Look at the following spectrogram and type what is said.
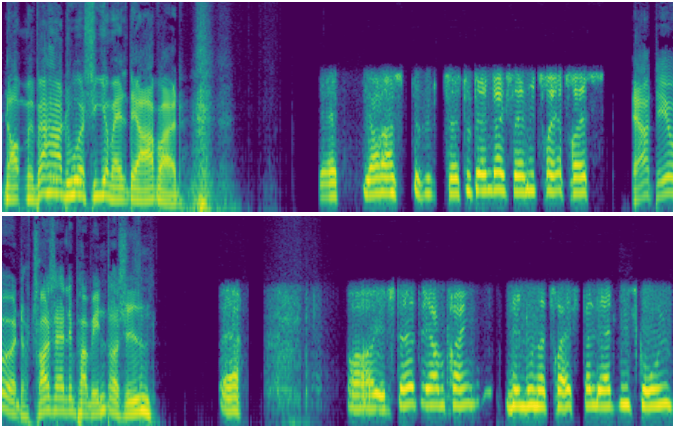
Nå, men hvad har du at sige om alt det arbejde? Ja, jeg har taget studentereksamen i 63. Ja, det er jo trods alt et par vintre siden. Ja. Og et sted der omkring 1960, der lærte vi i skolen,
